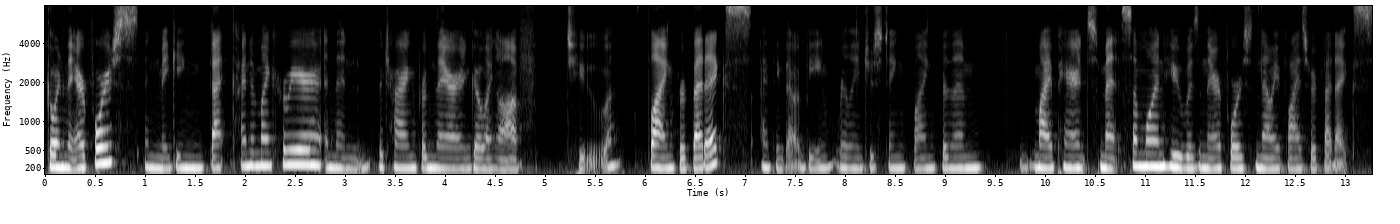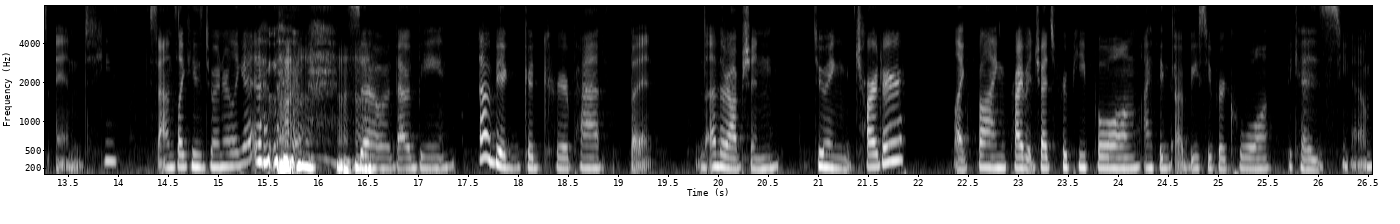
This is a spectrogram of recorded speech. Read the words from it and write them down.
going to the Air Force and making that kind of my career, and then retiring from there and going off to flying for FedEx. I think that would be really interesting flying for them. My parents met someone who was in the Air Force and now he flies for FedEx and he sounds like he's doing really good. So that would be that would be a good career path, but the other option doing charter like flying private jets for people, I think that would be super cool because, you know,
